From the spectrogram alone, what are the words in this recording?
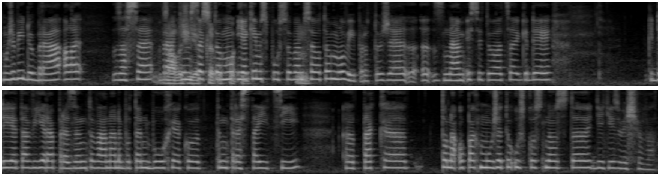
může být dobrá, ale zase vrátím Záleží, se k tomu, uchopí. jakým způsobem hmm. se o tom mluví, protože e, znám i situace, kdy kdy je ta víra prezentována, nebo ten Bůh jako ten trestající, tak to naopak může tu úzkostnost dětí zvyšovat.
